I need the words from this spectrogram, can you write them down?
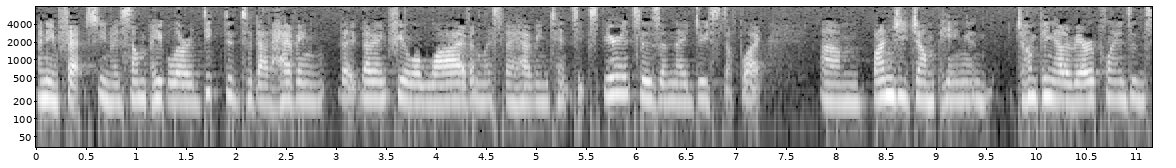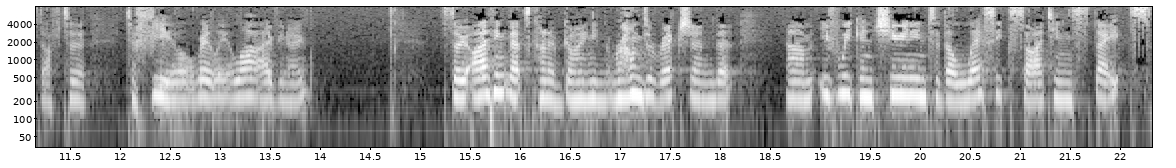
And in fact, you know, some people are addicted to that, having, they, they don't feel alive unless they have intense experiences and they do stuff like um, bungee jumping and jumping out of aeroplanes and stuff to, to feel really alive, you know. So I think that's kind of going in the wrong direction. That um, if we can tune into the less exciting states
